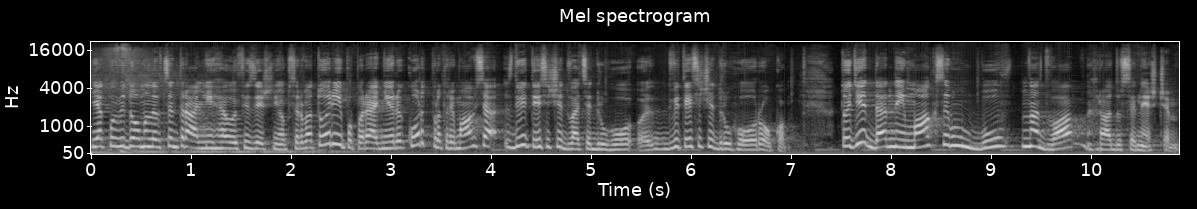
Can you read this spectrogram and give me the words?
Як повідомили в Центральній геофізичній обсерваторії, попередній рекорд протримався з 2022, е, 2002 року. Тоді денний максимум був на 2 градуси нижчим.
